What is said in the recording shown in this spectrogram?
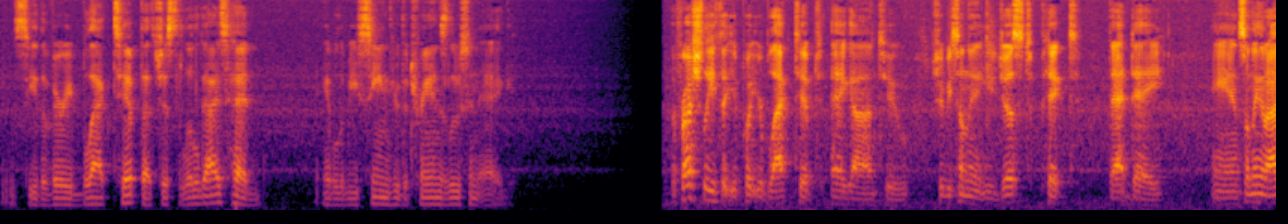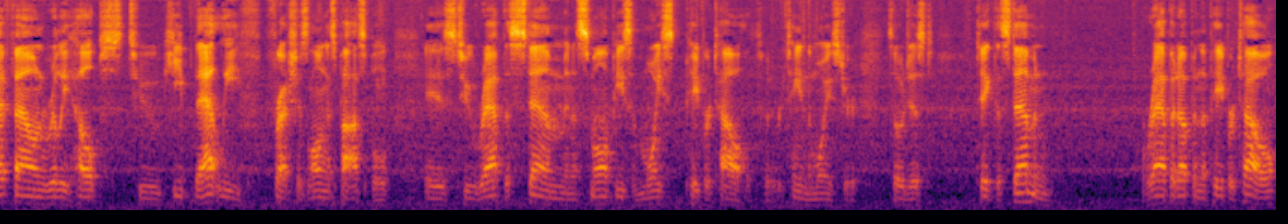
You can see the very black tip, that's just the little guy's head, able to be seen through the translucent egg. The fresh leaf that you put your black tipped egg onto should be something that you just picked that day and something that I found really helps to keep that leaf fresh as long as possible is to wrap the stem in a small piece of moist paper towel to retain the moisture. So just take the stem and wrap it up in the paper towel.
